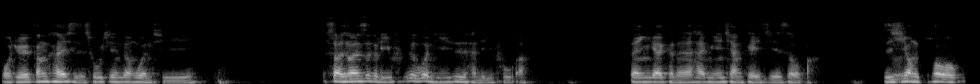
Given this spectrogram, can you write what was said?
我觉得刚开始出现这种问题，算算这个离谱，这个问题是很离谱吧，但应该可能还勉强可以接受吧。只希望以后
